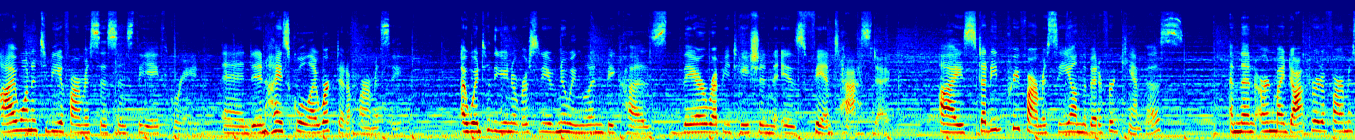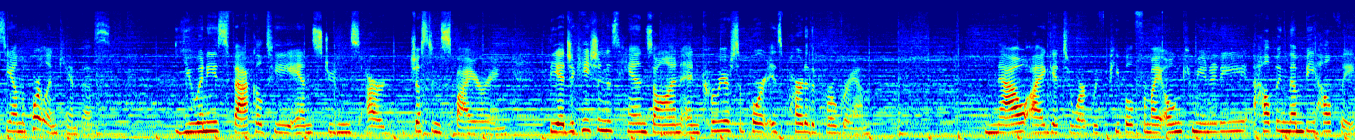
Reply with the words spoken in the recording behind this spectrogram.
I wanted to be a pharmacist since the eighth grade, and in high school I worked at a pharmacy. I went to the University of New England because their reputation is fantastic. I studied pre pharmacy on the Biddeford campus, and then earned my doctorate of pharmacy on the Portland campus. UNE's faculty and students are just inspiring. The education is hands on, and career support is part of the program. Now I get to work with people from my own community, helping them be healthy.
